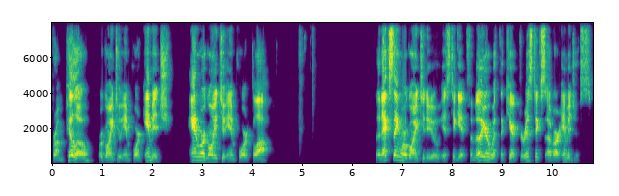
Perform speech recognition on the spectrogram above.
From Pillow, we're going to import image, and we're going to import glob. The next thing we're going to do is to get familiar with the characteristics of our images.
